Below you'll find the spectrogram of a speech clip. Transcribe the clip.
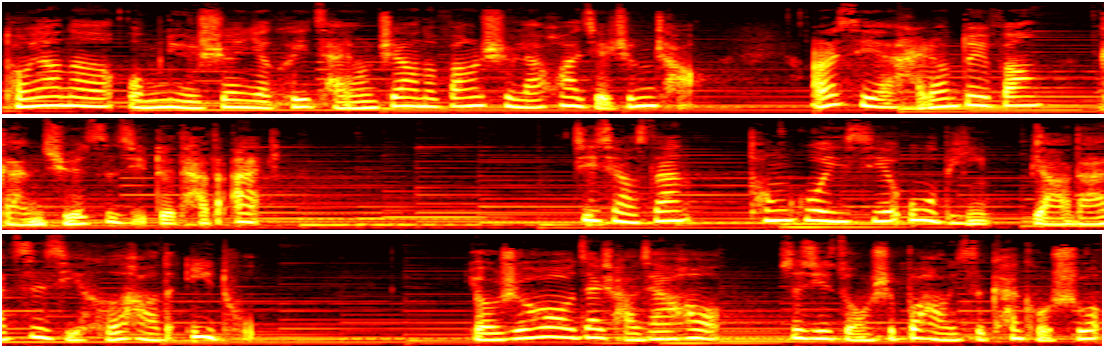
同样呢，我们女生也可以采用这样的方式来化解争吵，而且还让对方。感觉自己对他的爱。技巧三：通过一些物品表达自己和好的意图。有时候在吵架后，自己总是不好意思开口说，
